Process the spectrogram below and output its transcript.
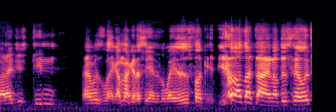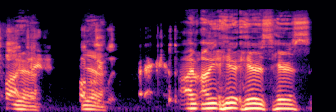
but I just didn't. I was like, I'm not gonna stand in the way of this. Fuck it. You know, I'm not dying on this hill. It's fine. Yeah. Change it. Fuck Yeah. I, I mean, here, here's, here's.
